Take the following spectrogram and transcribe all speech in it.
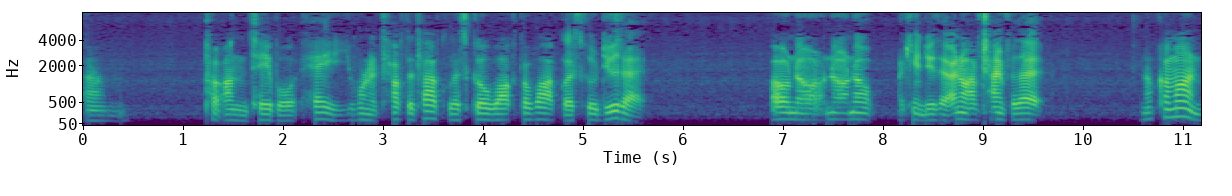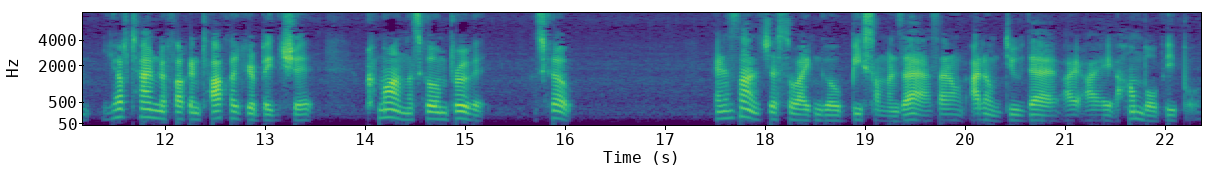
um, put on the table, hey, you want to talk the talk? Let's go walk the walk. Let's go do that oh no, no, no, I can't do that. I don't have time for that. No, come on. You have time to fucking talk like you're big shit. Come on, let's go improve it. Let's go. And it's not just so I can go beat someone's ass. I don't I don't do that. I, I humble people.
